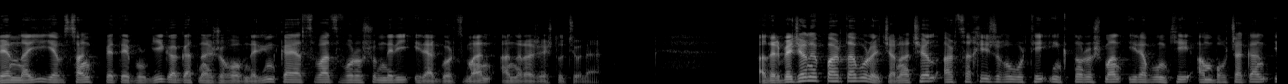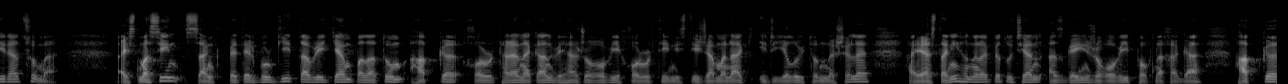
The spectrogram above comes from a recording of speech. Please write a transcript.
Վեննայի եւ Սանկտ Պետերբուրգի գագաթնաժողովներին կայացված որոշումների իրագործման անհրաժեշտությունը։ Ադրբեջանը պարտավոր է ճանաչել Արցախի ժողովրդի ինքնորոշման իրավունքի ամբողջական իրացումը, Այս մասին Սանկտ Պետերբուրգի Տավրիկյան պալատում ՀԱՊԿ խորհրդարանական վեհաժողովի խորհրդի նիստի ժամանակ իր ելույթում նշել է Հայաստանի Հանրապետության ազգային ժողովի փոխնախագահ ՀԱՊԿ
